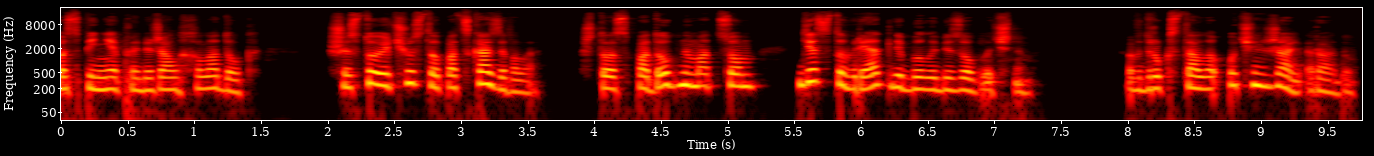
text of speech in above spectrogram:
По спине пробежал холодок. Шестое чувство подсказывало, что с подобным отцом детство вряд ли было безоблачным. Вдруг стало очень жаль Раду.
